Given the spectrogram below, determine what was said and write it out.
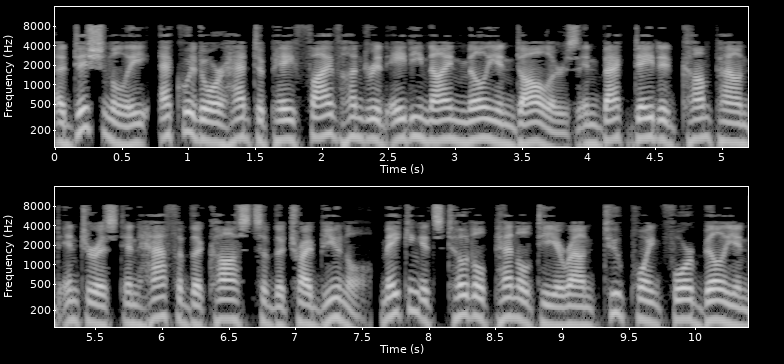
Additionally, Ecuador had to pay $589 million in backdated compound interest and half of the costs of the tribunal, making its total penalty around $2.4 billion.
